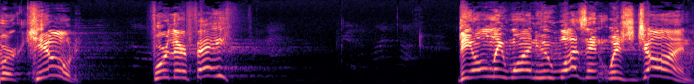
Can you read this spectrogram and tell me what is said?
were killed for their faith. The only one who wasn't was John.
